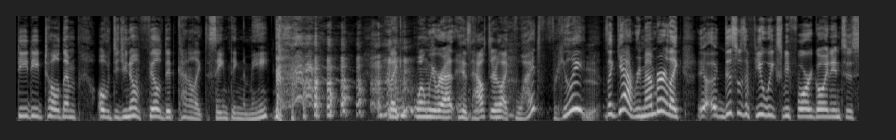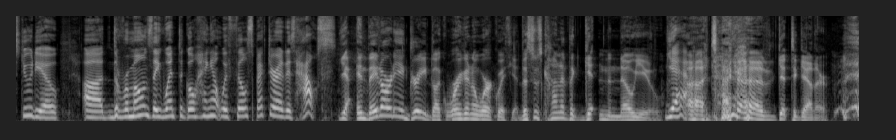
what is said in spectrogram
Dee Dee told them, "Oh, did you know Phil did kind of like the same thing to me?" like when we were at his house, they're like, "What? Really?" It's like, "Yeah, remember? Like uh, this was a few weeks before going into the studio. Uh, the Ramones they went to go hang out with Phil Spector at his house. Yeah, and they'd already agreed, like, we're going to work with you. This was kind of the getting to know you Yeah. uh, t- get together.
